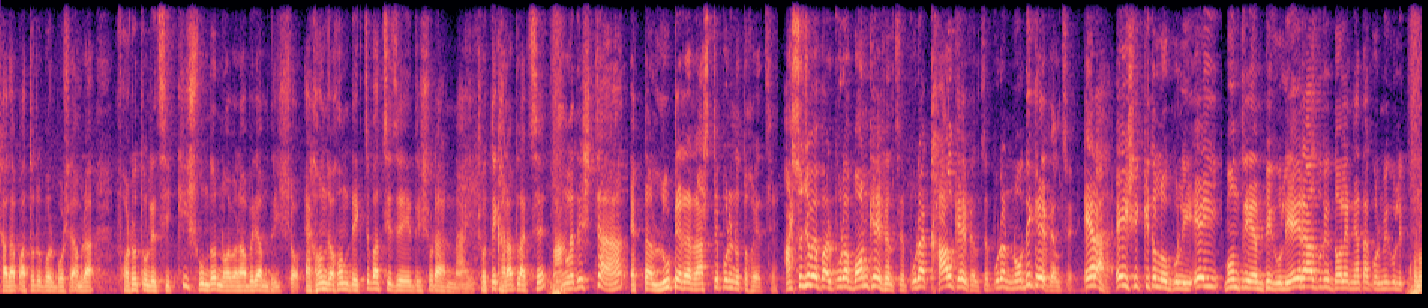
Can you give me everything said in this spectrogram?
সাদা পাথর উপর বসে আমরা ফটো তুলেছি। কি সুন্দর নবনাবিরাম দৃশ্য। এখন যখন দেখতে পাচ্ছি যে এই দৃশ্যটা আর নাই, সত্যি খারাপ লাগছে। বাংলাদেশটা একটা লুটের রাষ্ট্রে পরিণত হয়েছে। আশ্চর্য ব্যাপার, পুরো বন খেয়ে ফেলছে, পুরা খাল খেয়ে ফেলছে, পুরো নদী খেয়ে ফেলছে। এরা, এই শিক্ষিত লোকগুলি, এই মন্ত্রী এমপি গুলি এই রাজনৈতিক দলের নেতা কর্মীগুলি কোনো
